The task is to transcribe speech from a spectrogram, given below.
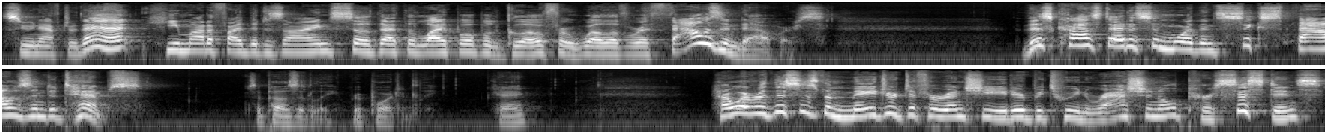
Soon after that, he modified the design so that the light bulb would glow for well over a thousand hours. This cost Edison more than 6,000 attempts, supposedly, reportedly. Okay? However, this is the major differentiator between rational persistence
